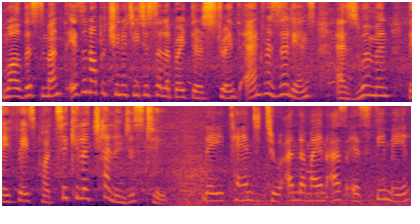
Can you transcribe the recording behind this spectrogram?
While this month is an opportunity to celebrate their strength and resilience, as women, they face particular challenges too. They tend to undermine us as female,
